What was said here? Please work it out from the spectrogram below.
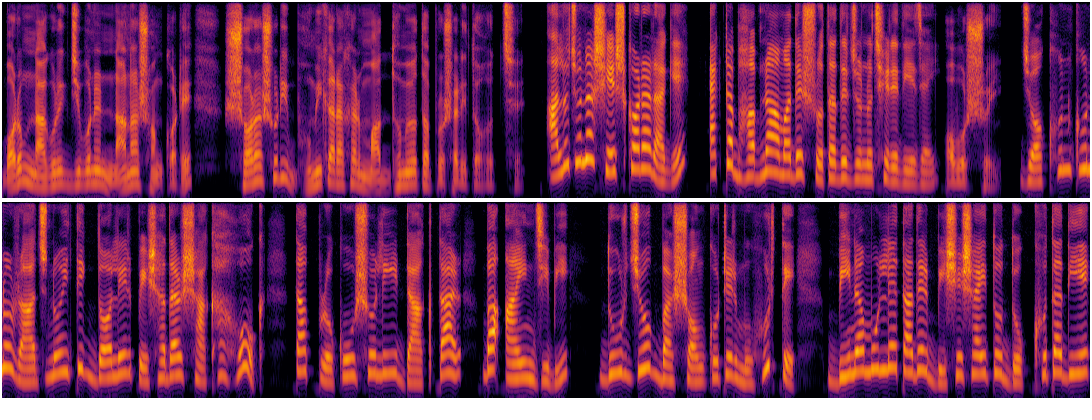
বরং নাগরিক জীবনের নানা সংকটে সরাসরি ভূমিকা রাখার মাধ্যমেও তা প্রসারিত হচ্ছে। আলোচনা শেষ করার আগে একটা ভাবনা আমাদের শ্রোতাদের জন্য ছেড়ে দিয়ে যাই। অবশ্যই। যখন কোনো রাজনৈতিক দলের পেশাদার শাখা হোক তা প্রকৌশলী ডাক্তার বা আইনজীবী দুর্যোগ বা সংকটের মুহূর্তে বিনামূল্যে তাদের বিশেষায়িত দক্ষতা দিয়ে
